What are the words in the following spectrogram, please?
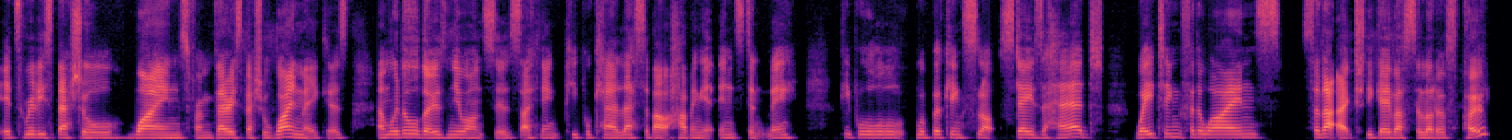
It's really special wines from very special winemakers. And with all those nuances, I think people care less about having it instantly. People were booking slots days ahead, waiting for the wines. So that actually gave us a lot of hope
